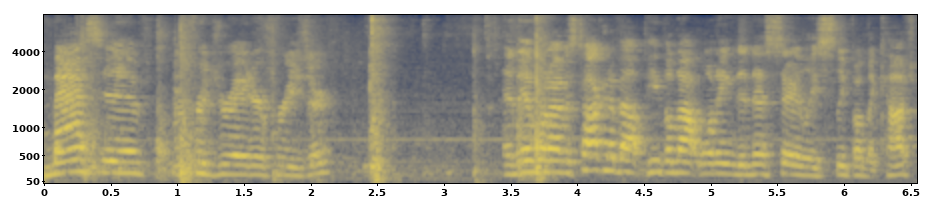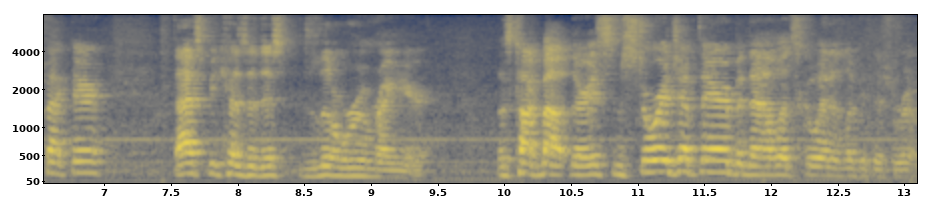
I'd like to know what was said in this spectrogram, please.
Massive refrigerator freezer. And then when I was talking about people not wanting to necessarily sleep on the couch back there, that's because of this little room right here. Let's talk about, there is some storage up there, but now let's go in and look at this room.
